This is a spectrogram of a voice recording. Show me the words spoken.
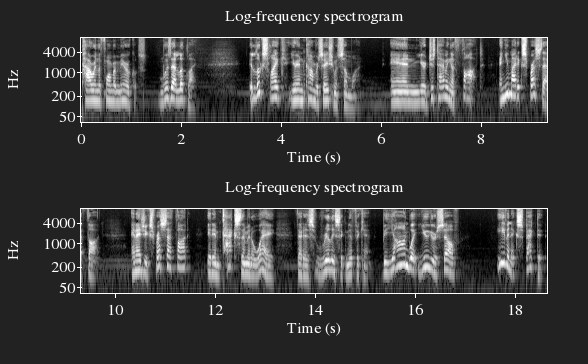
Power in the form of miracles. What does that look like? It looks like you're in conversation with someone and you're just having a thought, and you might express that thought. And as you express that thought, it impacts them in a way that is really significant beyond what you yourself even expected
